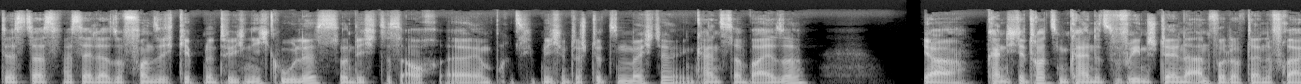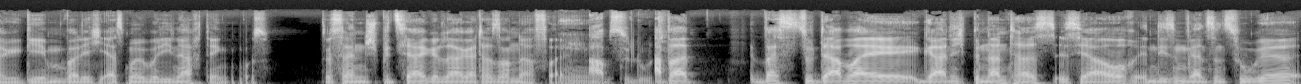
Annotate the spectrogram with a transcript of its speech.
dass das, was er da so von sich gibt, natürlich nicht cool ist und ich das auch äh, im Prinzip nicht unterstützen möchte, in keinster Weise. Ja, kann ich dir trotzdem keine zufriedenstellende Antwort auf deine Frage geben, weil ich erstmal über die nachdenken muss. Das ist ein spezial gelagerter Sonderfall. Hm. Absolut. Aber was du dabei gar nicht benannt hast, ist ja auch in diesem ganzen Zuge,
